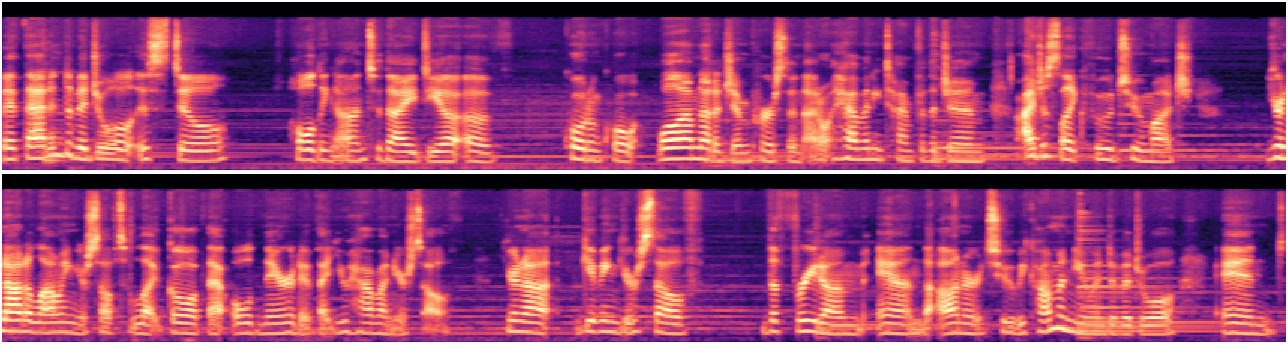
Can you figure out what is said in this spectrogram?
if that individual is still holding on to the idea of quote unquote, well, I'm not a gym person, I don't have any time for the gym, I just like food too much, you're not allowing yourself to let go of that old narrative that you have on yourself. You're not giving yourself the freedom and the honor to become a new individual and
